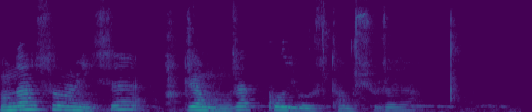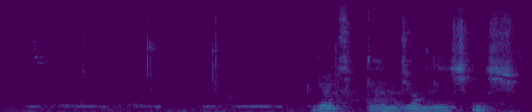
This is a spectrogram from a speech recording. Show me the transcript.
Ondan sonra ise camımıza koyuyoruz tam şuraya. Gerçekten cam değişmiş.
